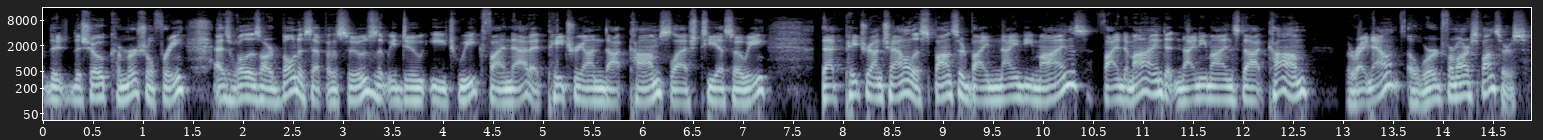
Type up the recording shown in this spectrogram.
the, the, show commercial free, as well as our bonus episodes that we do each week. Find that at patreon.com slash TSOE. That Patreon channel is sponsored by 90 Minds. Find a mind at 90minds.com. But right now, a word from our sponsors.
